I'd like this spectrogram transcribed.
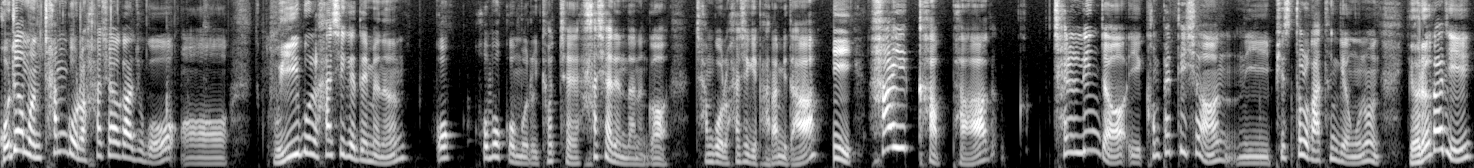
그 점은 참고를 하셔 가지고 어, 구입을 하시게 되면은 꼭 hop-up 고무를 교체하셔야 된다는 거 참고를 하시기 바랍니다. 이 Hi-Capa Challenger 이 Competition 이 Pistol 같은 경우는 여러 가지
